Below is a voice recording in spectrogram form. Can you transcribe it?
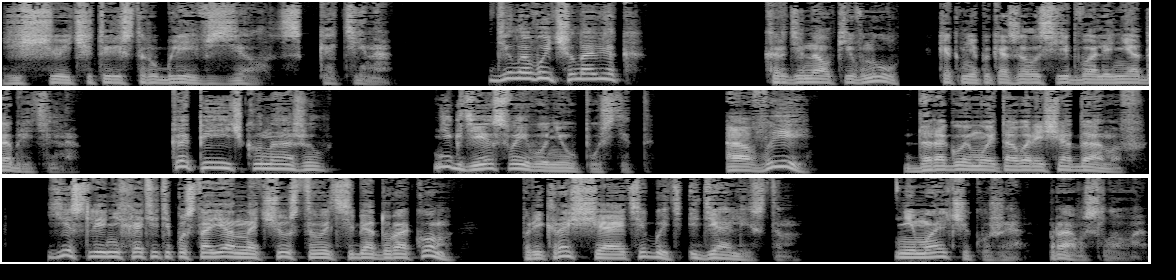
Еще и четыреста рублей взял, скотина. Деловой человек. Кардинал кивнул, как мне показалось, едва ли неодобрительно. Копеечку нажил. Нигде своего не упустит. А вы, дорогой мой товарищ Адамов, если не хотите постоянно чувствовать себя дураком, прекращайте быть идеалистом. Не мальчик уже, право слово.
